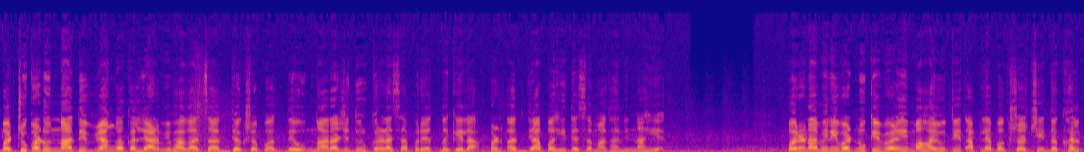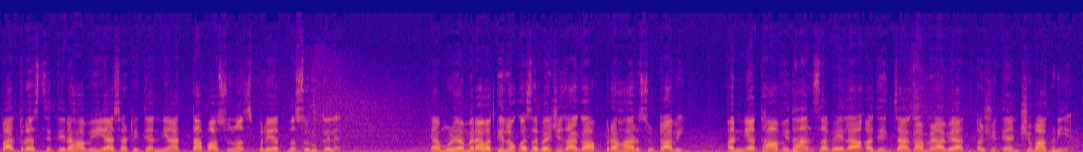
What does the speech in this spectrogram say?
बच्चू कडूंना दिव्यांग कल्याण विभागाचं अध्यक्षपद देऊन नाराजी दूर करण्याचा प्रयत्न केला पण अद्यापही ते समाधानी नाही आहेत परिणामी निवडणुकीवेळी महायुतीत आपल्या पक्षाची दखलपात्र स्थिती राहावी यासाठी त्यांनी आत्तापासूनच प्रयत्न सुरू केलेत. त्यामुळे अमरावती लोकसभेची जागा प्रहार सुटावी अन्यथा विधानसभेला अधिक जागा मिळाव्यात अशी त्यांची मागणी आहे.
